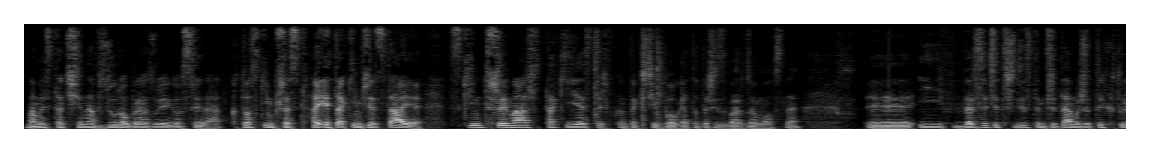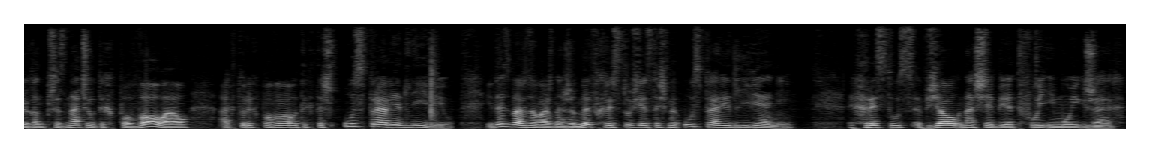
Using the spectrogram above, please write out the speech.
Mamy stać się na wzór obrazu Jego Syna. Kto z kim przestaje, takim się staje. Z kim trzymasz, taki jesteś w kontekście Boga. To też jest bardzo mocne. Yy, I w wersecie 30 czytamy, że tych, których on przeznaczył, tych powołał, a których powołał, tych też usprawiedliwił. I to jest bardzo ważne, że my w Chrystusie jesteśmy usprawiedliwieni. Chrystus wziął na siebie Twój i mój grzech,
